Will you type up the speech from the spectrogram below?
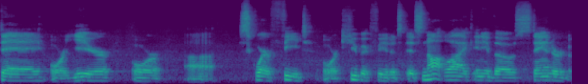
day or year or uh, square feet or cubic feet. It's it's not like any of those standard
